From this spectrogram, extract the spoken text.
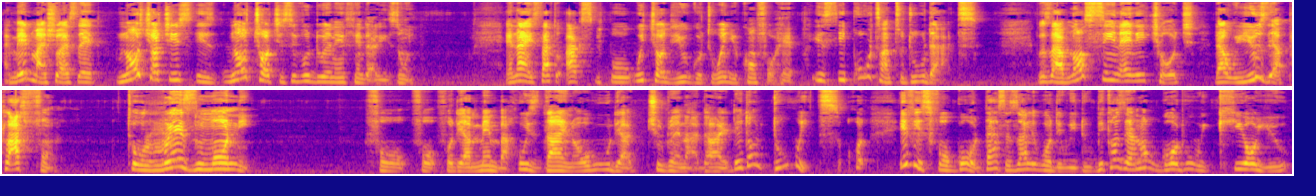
I made my show. I said no churches is no church is even doing anything that he's doing. And I start to ask people, which church do you go to when you come for help? It's important to do that because I've not seen any church that will use their platform to raise money for for for their member who is dying or who their children are dying. They don't do it. If it's for God, that's exactly what they will do because they are not God who will cure you.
